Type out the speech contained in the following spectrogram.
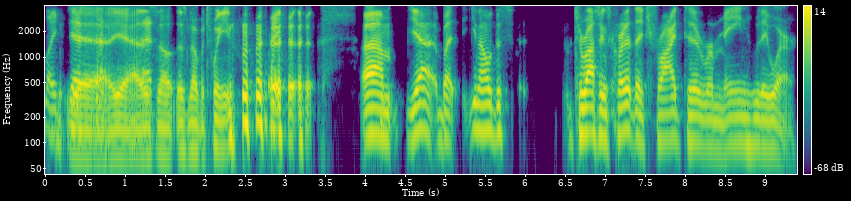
Like yeah, that's, that's yeah. There's no there's no between. um, yeah, but you know, this to Racing's credit, they tried to remain who they were.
